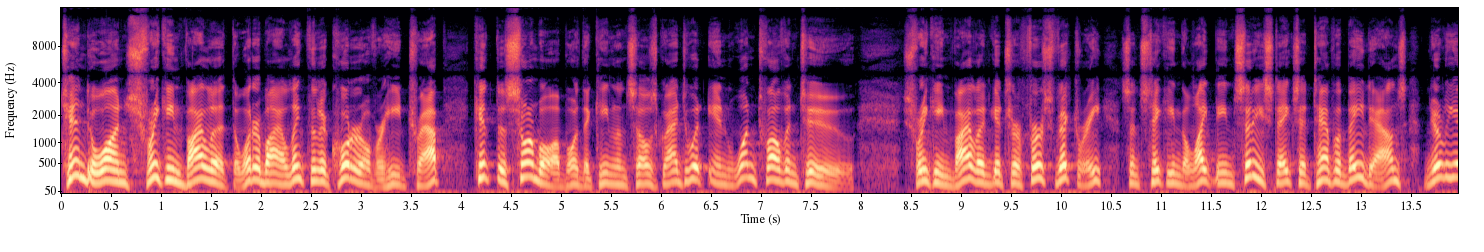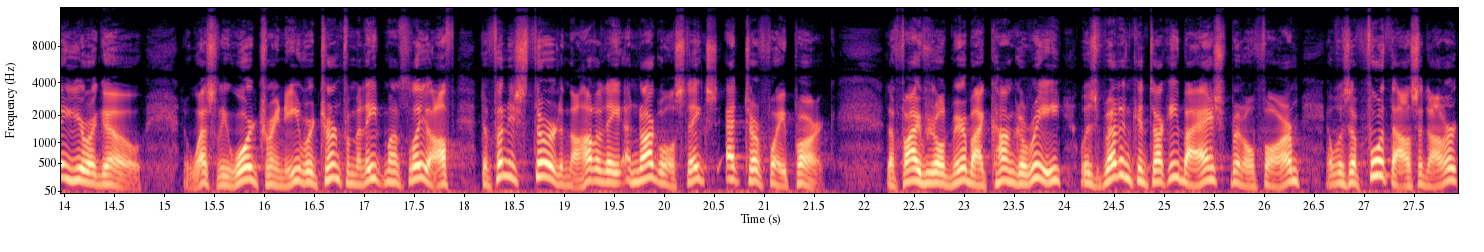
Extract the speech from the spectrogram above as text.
10 to 1, Shrinking Violet, the winner by a length and a quarter over Heat Trap. Kent Desormeaux aboard the Keeneland Sales graduate in 112 and 2. Shrinking Violet gets her first victory since taking the Lightning City Stakes at Tampa Bay Downs nearly a year ago. The Wesley Ward trainee returned from an eight month layoff to finish third in the holiday inaugural stakes at Turfway Park. The five year old mare by Congaree was bred in Kentucky by Ashbrittle Farm and was a $4,000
